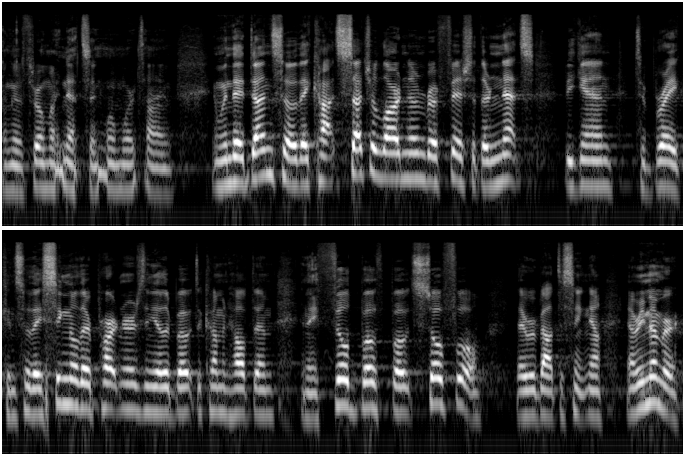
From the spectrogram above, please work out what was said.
I'm going to throw my nets in one more time. And when they'd done so, they caught such a large number of fish that their nets began to break. And so they signaled their partners in the other boat to come and help them, and they filled both boats so full they were about to sink. Now, now remember,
